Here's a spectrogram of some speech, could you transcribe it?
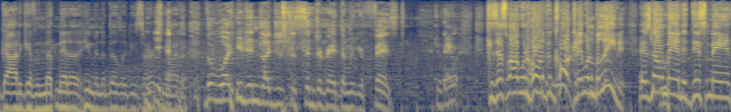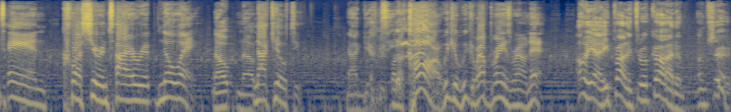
God given meta human abilities to hurt Yeah, somebody. the one you didn't like just disintegrate them with your fist. Because that's why I wouldn't hold up in court. Because they wouldn't believe it. There's no man that this man's hand crushed your entire rib. No way. Nope, nope, Not guilty. not guilty. But a car, we could we could wrap brains around that. Oh yeah, he probably threw a car at him. I'm sure.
